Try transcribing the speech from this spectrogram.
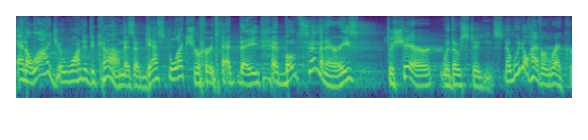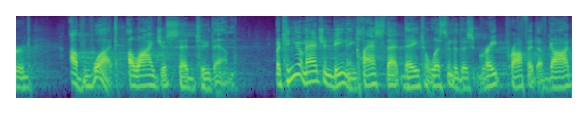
And Elijah wanted to come as a guest lecturer that day at both seminaries to share with those students. Now, we don't have a record of what Elijah said to them, But can you imagine being in class that day to listen to this great prophet of God?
